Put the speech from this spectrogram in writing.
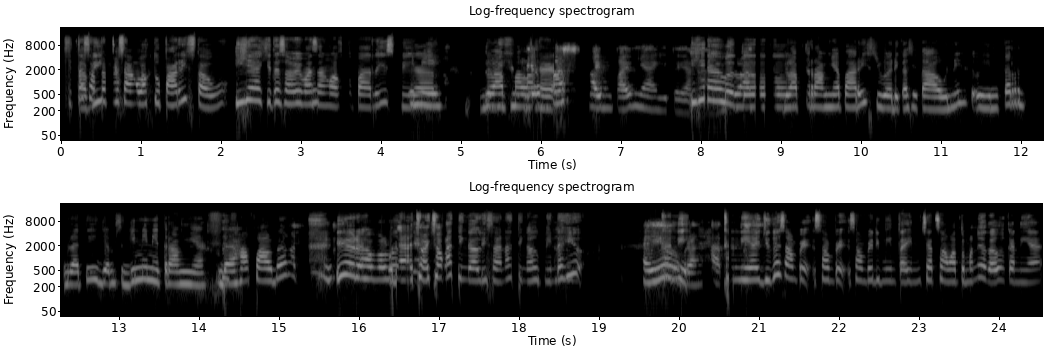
Kita Tapi- sampai pasang waktu Paris tahu. Iya, kita sampai masang waktu Paris biar Ini gelap malam kayak- Pas time-timenya gitu ya. Iya, kan? betul. gelap terangnya Paris juga dikasih tahu nih winter berarti jam segini nih terangnya. Udah hafal banget. Iya, udah hafal banget. Udah cocok lah tinggal di sana, tinggal pindah yuk. Ayo Kan berangkat. Kania juga sampai sampai sampai dimintain chat sama temennya tahu Kania.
